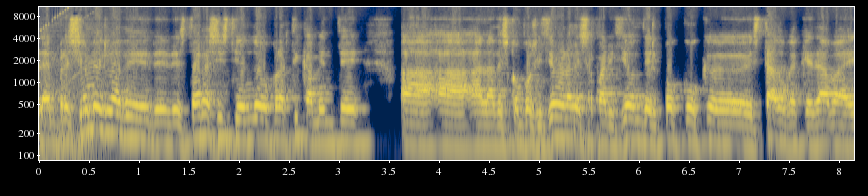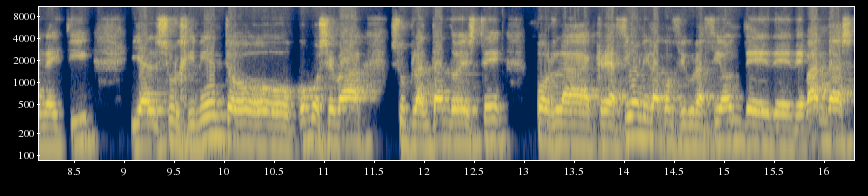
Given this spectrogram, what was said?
La impresión es la de, estar asistiendo prácticamente a, la descomposición, a la desaparición del poco Estado que quedaba en Haití y al surgimiento o cómo se va suplantando este por la creación y la configuración de, bandas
